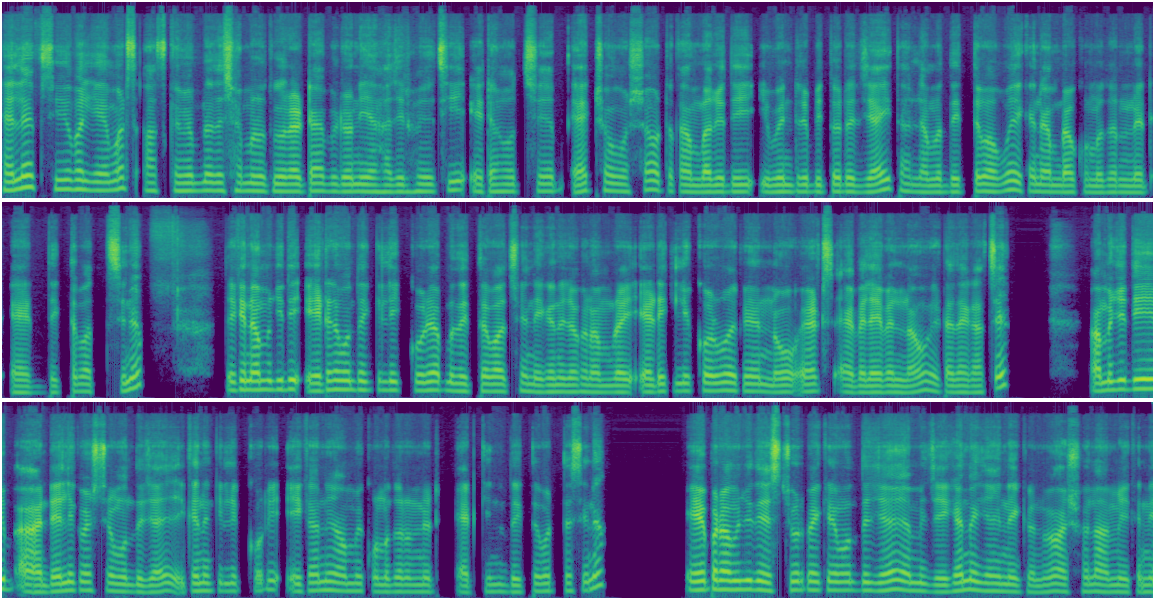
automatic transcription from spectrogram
হ্যালো সিনেমাল গেমার্স আজকে আমি আপনাদের সামনে নতুন একটা ভিডিও নিয়ে হাজির হয়েছি। এটা হচ্ছে এক সমস্যা, অর্থাৎ আমরা যদি ইভেন্টের ভিতরে যাই, তাহলে আমরা দেখতে পাবো, এখানে আমরা কোনো ধরনের অ্যাড দেখতে পাচ্ছি না। এখানে আমি যদি এটার মধ্যে ক্লিক করি আপনারা দেখতে পাচ্ছেন এখানে যখন আমরা অ্যাডে ক্লিক করব, এখানে নো অ্যাডস অ্যাভেলেবেল নাও এটা দেখাচ্ছে। আমি যদি ডেলি কোয়েস্টের মধ্যে যাই, এখানে ক্লিক করি, এখানে আমি কোনো ধরনের অ্যাড কিন্তু দেখতে পারতেছি না। এরপর আমি যদি স্টোর প্যাকের মধ্যে যাই, আমি যেখানে যাই না কেন, আসলে আমি এখানে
